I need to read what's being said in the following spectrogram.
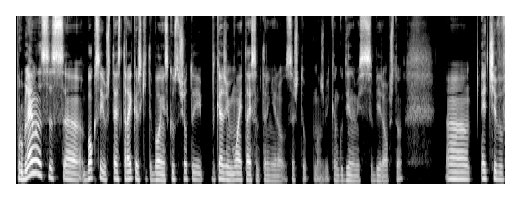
Проблема с а, бокса и още страйкърските бойни изкуства, защото и, да кажем, Muay Thai съм тренирал също, може би към година ми се събира общо а, е, че в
